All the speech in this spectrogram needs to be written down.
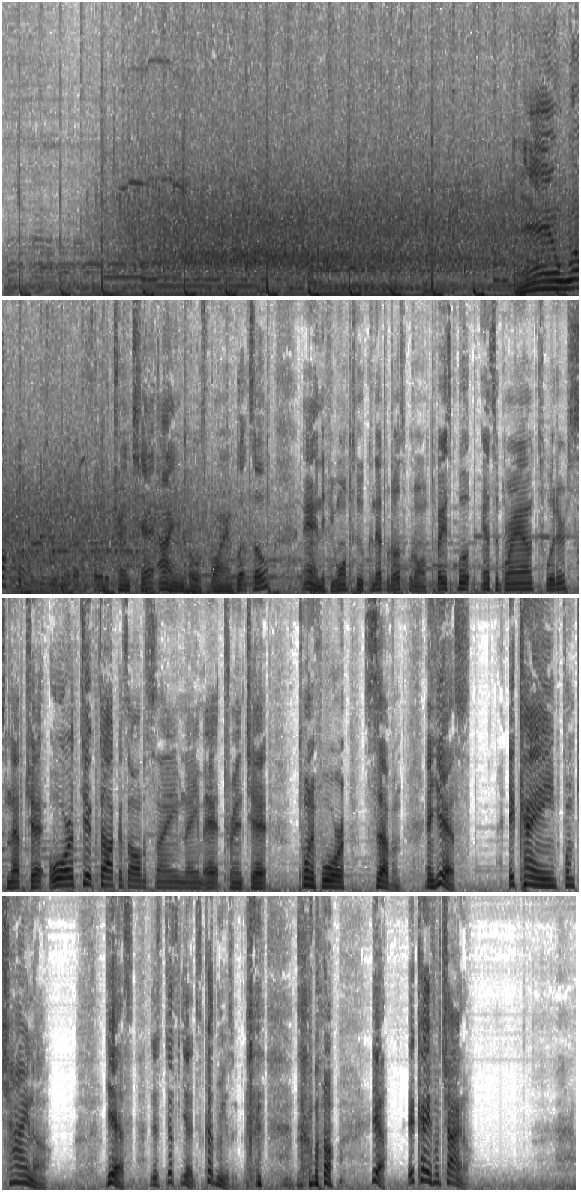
And welcome to another episode of Trend Chat. I am your host, Brian Bledsoe. And if you want to connect with us, we're on Facebook, Instagram, Twitter, Snapchat, or TikTok. It's all the same name at Trend Chat 24 7. And yes, it came from China. Yes, just, just, yeah, just cut the music. but, uh, yeah, it came from China.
